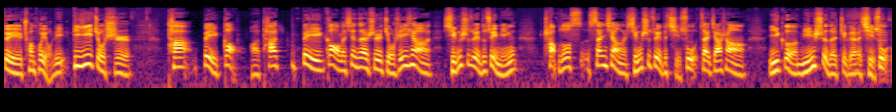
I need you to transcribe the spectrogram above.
对川普有利。第一就是他被告啊，他被告了，现在是九十一项刑事罪的罪名，差不多三项刑事罪的起诉，再加上一个民事的这个起诉。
